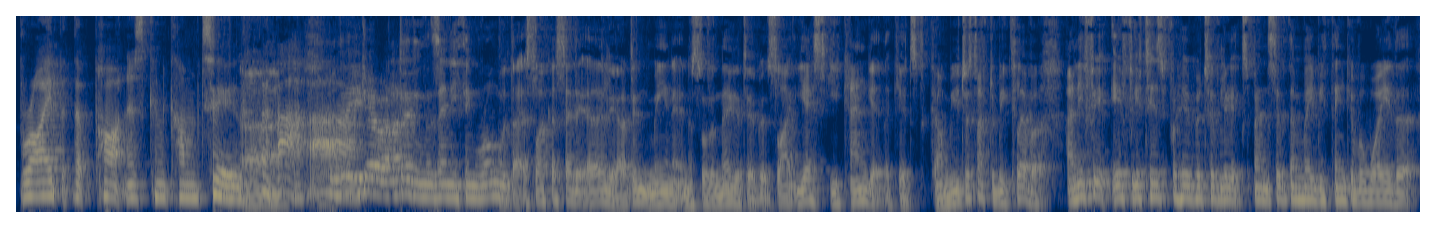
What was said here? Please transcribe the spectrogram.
Bribe that partners can come too. Well, there you go. I don't think there's anything wrong with that. It's like I said it earlier. I didn't mean it in a sort of negative. It's like, yes, you can get the kids to come. You just have to be clever. And if it, if it is prohibitively expensive, then maybe think of a way that,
